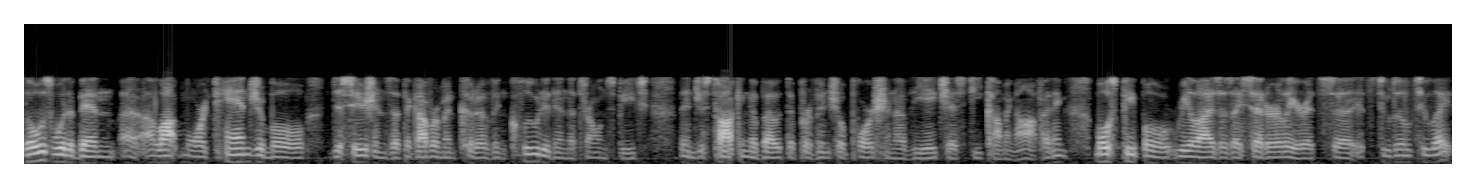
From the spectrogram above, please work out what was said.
Those would have been a, a lot more tangible decisions that the government could have included in the throne speech than just talking about the provincial portion of the HST coming off. I think most people realize, as I said earlier, it's uh, it's too little, too late.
